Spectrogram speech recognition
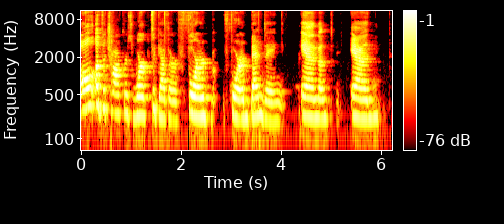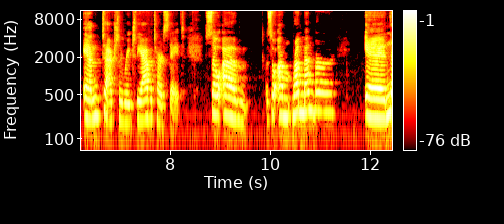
all of the chakras work together for for bending and and and to actually reach the avatar state. So um so um remember in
